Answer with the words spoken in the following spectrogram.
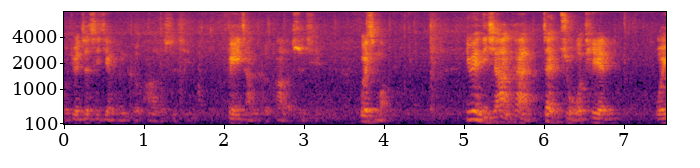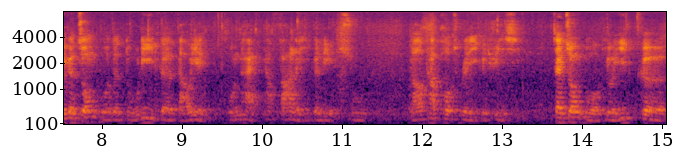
我觉得这是一件很可怕的事情，非常可怕的事情。为什么？因为你想想看，在昨天，我一个中国的独立的导演文海，他发了一个脸书，然后他抛出了一个讯息，在中国有一个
